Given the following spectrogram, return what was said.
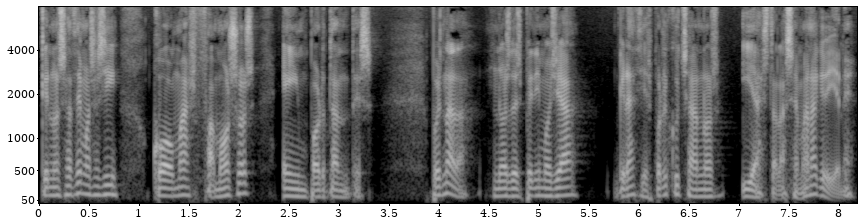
que nos hacemos así como más famosos e importantes. Pues nada, nos despedimos ya, gracias por escucharnos y hasta la semana que viene.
